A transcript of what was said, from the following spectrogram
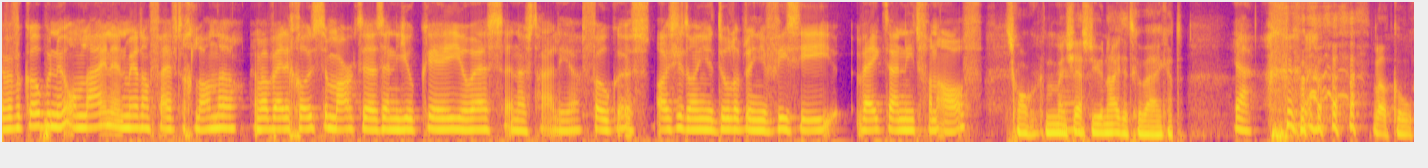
We verkopen nu online in meer dan 50 landen. En waarbij de grootste markten zijn de UK, US en Australië. Focus. Als je dan je doel hebt en je visie, wijkt daar niet van af. Het is gewoon Manchester United geweigerd. Ja. Wel cool.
